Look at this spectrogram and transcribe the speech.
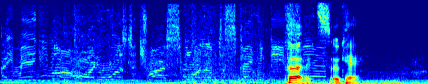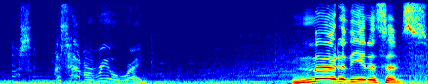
Hey, man, you know how hard Murder the innocents.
